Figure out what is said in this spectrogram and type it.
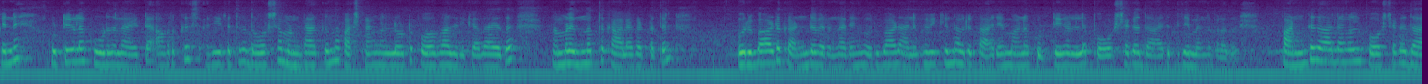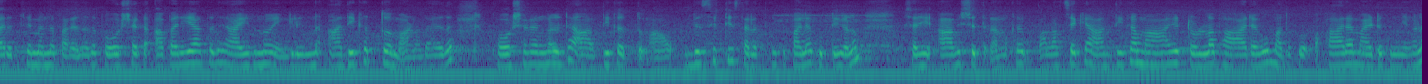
പിന്നെ കുട്ടികളെ കൂടുതലായിട്ട് അവർക്ക് ശരീരത്തിന് ദോഷമുണ്ടാക്കുന്ന ഭക്ഷണങ്ങളിലോട്ട് പോകാതിരിക്കുക. അതായത് നമ്മൾ ഇന്നത്തെ കാലഘട്ടത്തിൽ ഒരുപാട് കണ്ടുവരുന്ന അല്ലെങ്കിൽ ഒരുപാട് അനുഭവിക്കുന്ന ഒരു കാര്യമാണ് കുട്ടികളിലെ പോഷക ദാരിദ്ര്യം എന്ന് പറയുന്നത്. പണ്ട് കാലങ്ങളിൽ പോഷക ദാരിദ്ര്യം എന്ന് പറയുന്നത് പോഷക അപര്യാപ്തത ആയിരുന്നു എങ്കിൽ ഇന്ന് അധികത്വമാണ്. അതായത് പോഷകങ്ങളുടെ അധികത്വം. ആ ഒബിസിറ്റി സ്ഥലത്തേക്ക് പല കുട്ടികളും ശരി ആവശ്യത്തിന് നമുക്ക് വളർച്ചയ്ക്ക് അധികമായിട്ടുള്ള ഭാരവും അത് ഭാരമായിട്ട് കുഞ്ഞുങ്ങൾ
